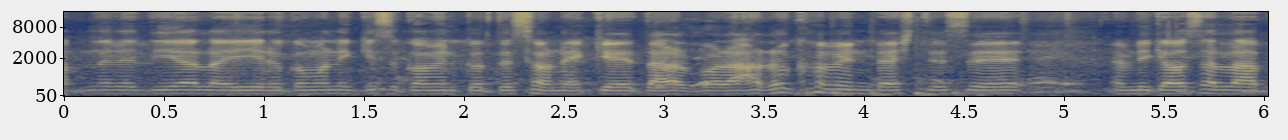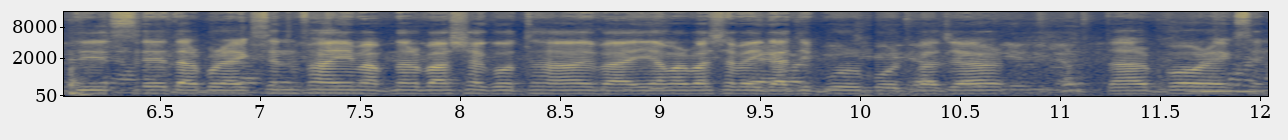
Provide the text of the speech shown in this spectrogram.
আপনারা দিয়া লাই এরকম অনেক কিছু কমেন্ট করতেছে অনেকে তারপর আরও কমেন্ট আসতেছে এমনি কাউসার লাভ দিচ্ছে তারপর অ্যাকশন ফাইম আপনার বাসা কোথায় ভাই আমার বাসা ভাই গাজীপুর বোট বাজার তারপর অ্যাকশন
